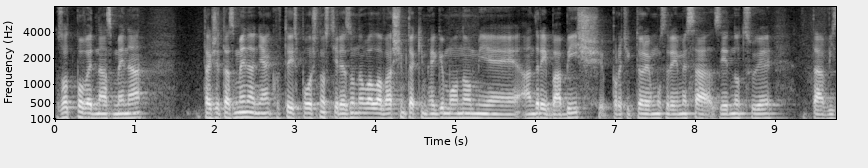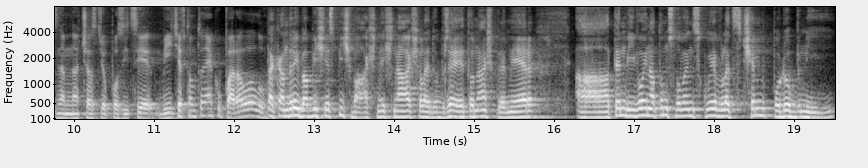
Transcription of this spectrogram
zodpovedná zmena. Takže tá zmena nejako v tej spoločnosti rezonovala. Vašim takým hegemónom je Andrej Babiš, proti ktorému zrejme sa zjednocuje tá významná časť opozície. Vidíte v tomto nejakú paralelu? Tak Andrej Babiš je spíš váš než náš, ale dobře, je to náš premiér. A ten vývoj na tom Slovensku je v čem podobný.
